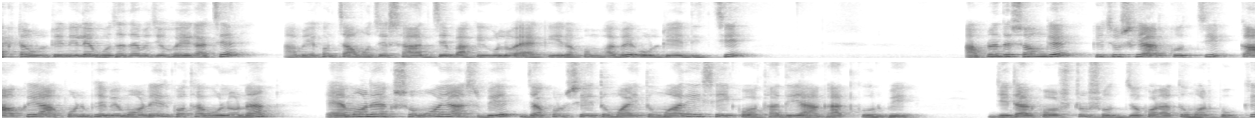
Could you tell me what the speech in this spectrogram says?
একটা উল্টে নিলে বোঝা যাবে যে হয়ে গেছে। আমি এখন চামচের সাহায্যে বাকিগুলো একই রকমভাবে উল্টিয়ে দিচ্ছি। আপনাদের সঙ্গে কিছু শেয়ার করছি। কাউকে আপন ভেবে মনের কথা বলো না। এমন এক সময় আসবে যখন সে তোমায় তোমারই সেই কথা দিয়ে আঘাত করবে, যেটার কষ্ট সহ্য করা তোমার পক্ষে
